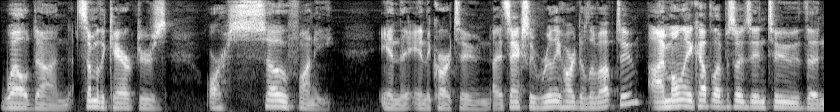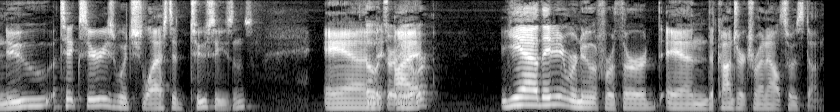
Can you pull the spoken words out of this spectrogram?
well done. Some of the characters are so funny in the in the cartoon. It's actually really hard to live up to. I'm only a couple episodes into the new Tick series, which lasted two seasons. And oh, it's already I- over. Yeah, they didn't renew it for a third, and the contracts ran out, so it's done.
